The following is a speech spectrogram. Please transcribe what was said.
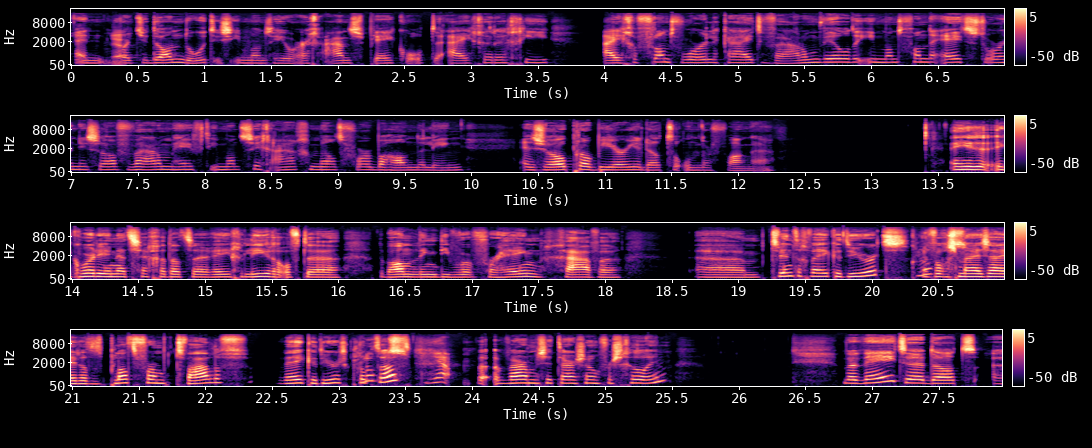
En wat je dan doet, is iemand heel erg aanspreken op de eigen regie, eigen verantwoordelijkheid. Waarom wilde iemand van de eetstoornis af? Waarom heeft iemand zich aangemeld voor behandeling? En zo probeer je dat te ondervangen. En je, ik hoorde je net zeggen dat de reguliere of de, de behandeling die we voorheen gaven, um, ehm, 20 weken duurt. En volgens mij zei je dat het platform 12 weken duurt. Klopt, dat? Ja. waarom zit daar zo'n verschil in? We weten dat uh,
